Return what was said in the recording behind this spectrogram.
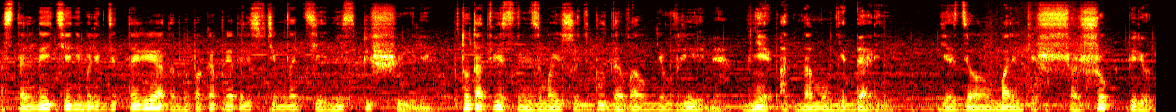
Остальные тени были где-то рядом, но пока прятались в темноте, не спешили. Кто-то ответственный за мою судьбу давал мне время. Мне одному, не Дарье. Я сделал маленький шажок вперед.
